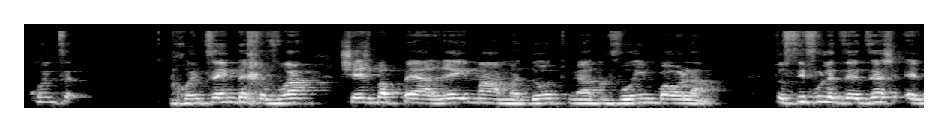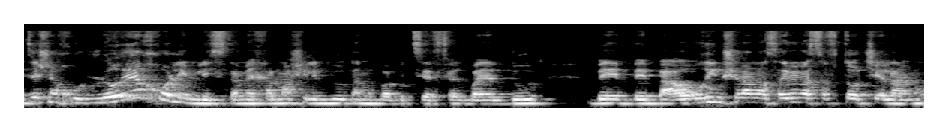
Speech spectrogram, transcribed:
אנחנו, נמצא, אנחנו נמצאים בחברה שיש בה פערי מעמדות מהגבוהים בעולם. תוסיפו לזה את זה, את זה שאנחנו לא יכולים להסתמך על מה שלימדו אותנו בבית ספר, בילדות, בהורים שלנו, הסבים והסבתות שלנו.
